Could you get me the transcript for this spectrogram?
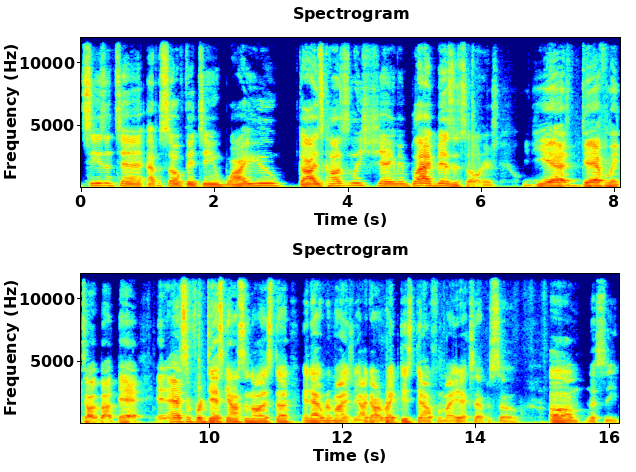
season 10, episode 15. Why are you guys constantly shaming black business owners? Yes, definitely talk about that. And asking for discounts and all that stuff. And that reminds me, I gotta write this down for my next episode. Um, let's see.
